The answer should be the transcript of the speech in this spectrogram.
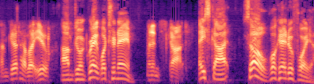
I'm good. How about you? I'm doing great. What's your name? My name's Scott. Hey, Scott. So, what can I do for you?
